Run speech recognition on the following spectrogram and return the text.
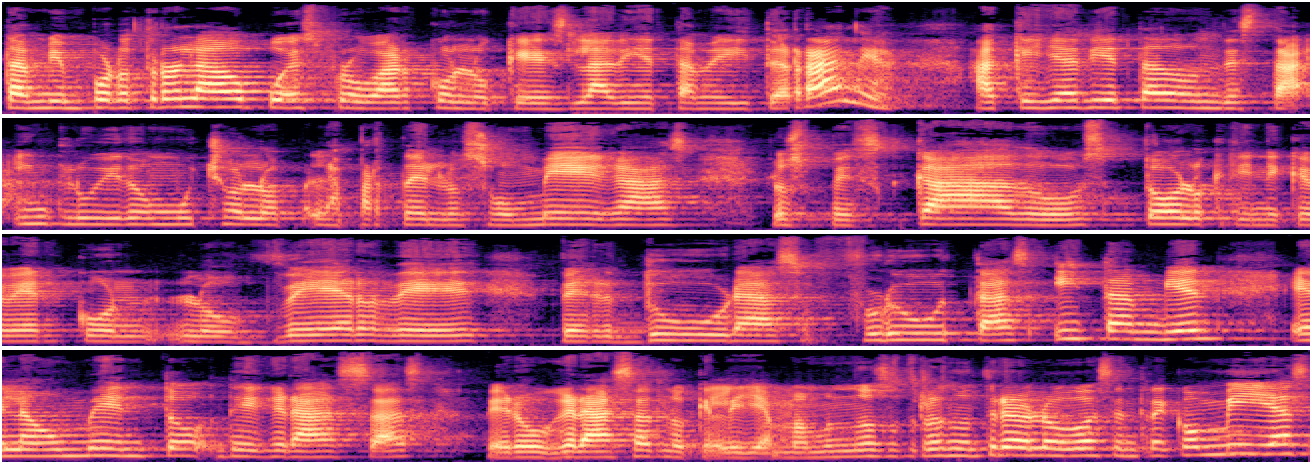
También por otro lado puedes probar con lo que es la dieta mediterránea, aquella dieta donde está incluido mucho la parte de los omegas, los pescados, todo lo que tiene que ver con lo verde, verduras, frutas y también el aumento de grasas, pero grasas lo que le llamamos nosotros nutriólogos entre comillas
